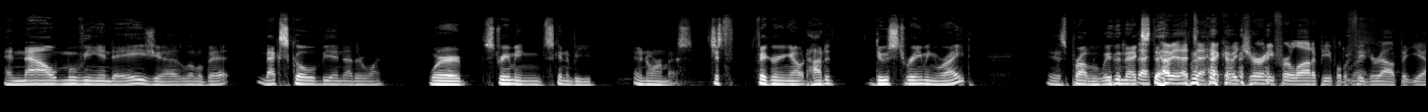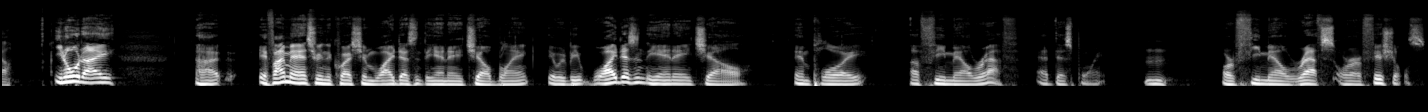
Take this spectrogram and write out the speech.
and now moving into Asia a little bit. Mexico will be another one where streaming is going to be enormous. Just figuring out how to do streaming right is probably the next that, step. I mean, that's a heck of a journey for a lot of people to figure out. But yeah, You know what I, uh, if I'm answering the question, why doesn't the NHL blank? It would be why doesn't the NHL employ a female ref at this point, Mm. or female refs or officials?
